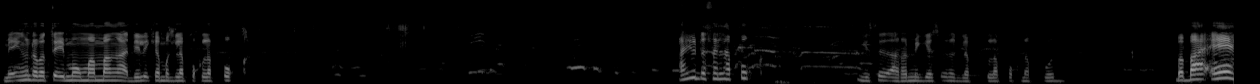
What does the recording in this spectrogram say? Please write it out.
Maingon ra ba to imong mama nga dili ka maglapok-lapok. Ayaw da sa lapok. Gisa arami guys o naglapok-lapok na pod. Babae.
